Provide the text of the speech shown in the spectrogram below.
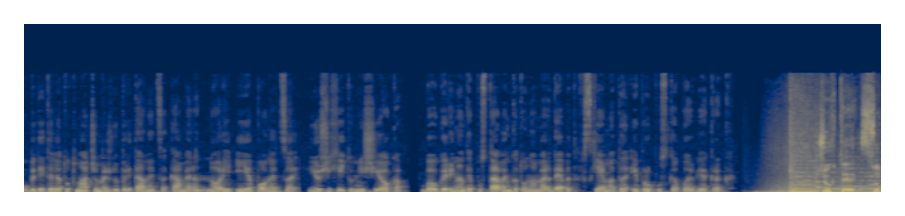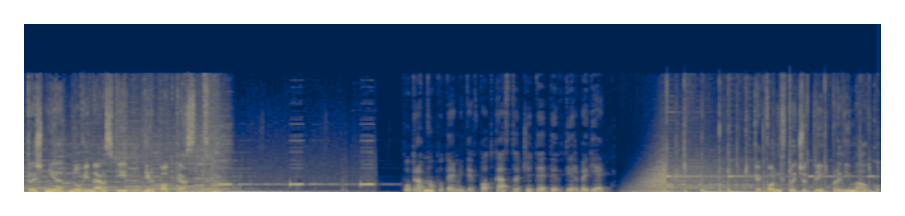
победителят от мача между британеца Камеран Нори и японеца Юшихито Нишиока. Българинът е поставен като номер 9 в схемата и пропуска първия кръг. Чухте сутрешния новинарски Дир подкаст. Подробно по темите в подкаста четете в Дирбеге. Какво ни впечатли преди малко?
